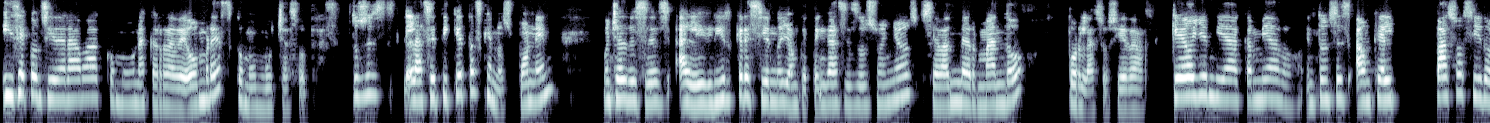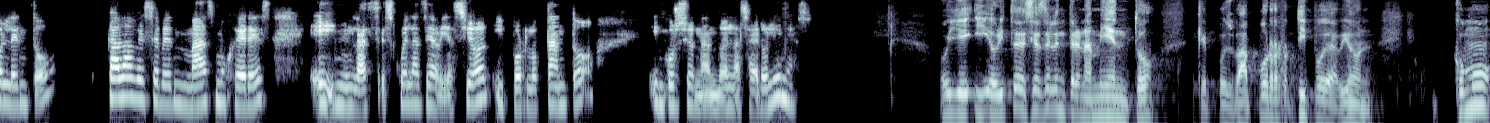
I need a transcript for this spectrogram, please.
Y se consideraba como una carrera de hombres, como muchas otras. Entonces, las etiquetas que nos ponen, muchas veces al ir creciendo y aunque tengas esos sueños, se van mermando por la sociedad, que hoy en día ha cambiado. Entonces, aunque el paso ha sido lento, cada vez se ven más mujeres en las escuelas de aviación y por lo tanto incursionando en las aerolíneas. Oye, y ahorita decías del entrenamiento, que pues va por tipo de avión. ¿Cómo,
